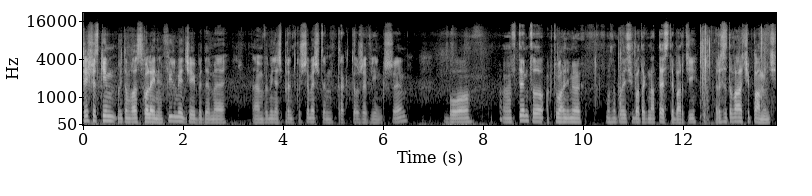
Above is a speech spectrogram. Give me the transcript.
Cześć wszystkim, witam was w kolejnym filmie. Dzisiaj będziemy em, wymieniać prędkościomierz w tym traktorze większym, bo w tym co aktualnie miałem, można powiedzieć chyba tak na testy bardziej, resetowała się pamięć.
